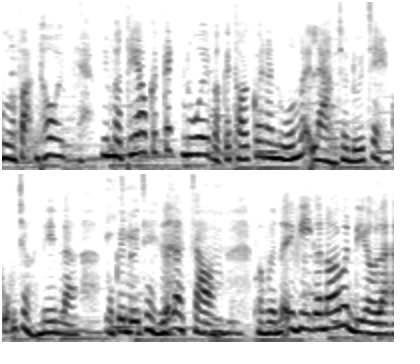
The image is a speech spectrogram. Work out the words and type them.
vừa vặn thôi. Dạ. nhưng mà theo cái cách nuôi và cái thói quen ăn uống lại làm cho đứa trẻ cũng trở nên là một cái đứa trẻ rất là tròn và vừa nãy Vi có nói một điều là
